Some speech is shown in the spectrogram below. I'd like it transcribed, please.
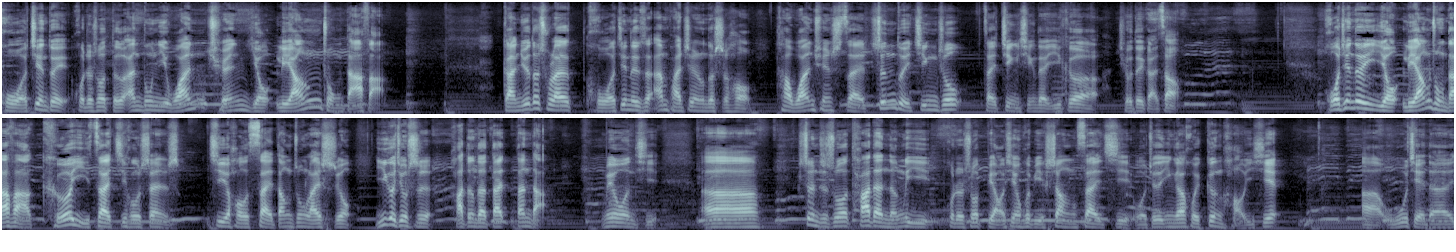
火箭队或者说德安东尼完全有两种打法。感觉得出来，火箭队在安排阵容的时候，他完全是在针对荆州在进行的一个球队改造。火箭队有两种打法可以在季后赛季后赛当中来使用，一个就是哈登的单单打，没有问题，呃，甚至说他的能力或者说表现会比上赛季，我觉得应该会更好一些。啊，吴姐的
